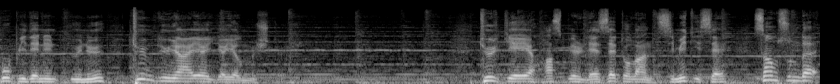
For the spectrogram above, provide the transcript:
Bu pidenin ünü tüm dünyaya yayılmıştır. Türkiye'ye has bir lezzet olan simit ise Samsun'da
